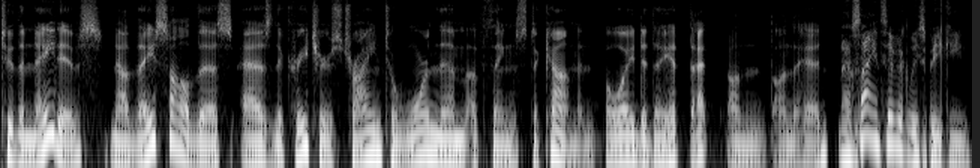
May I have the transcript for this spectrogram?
To the natives, now they saw this as the creatures trying to warn them of things to come, and boy, did they hit that on on the head. Now, scientifically speaking,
